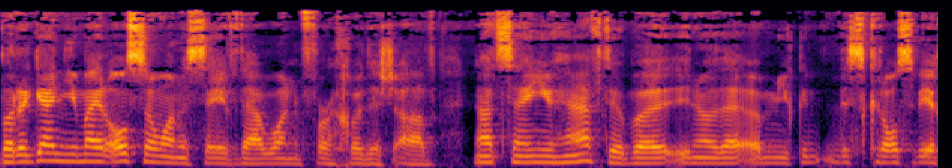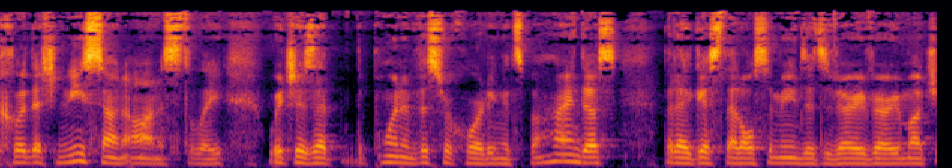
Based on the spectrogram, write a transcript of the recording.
But again, you might also want to save that one for Chodesh Av. Not saying you have to, but you know that um, you can. This could also be a Chodesh Nisan, honestly, which is at the point of this recording. It's behind us, but I guess that also means it's very, very much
